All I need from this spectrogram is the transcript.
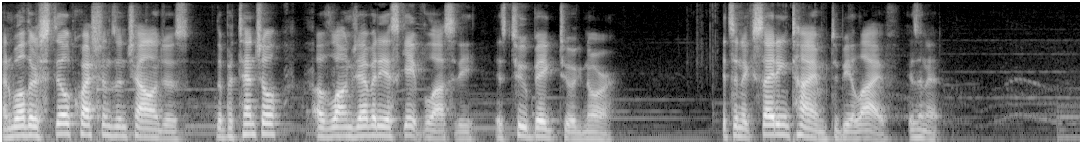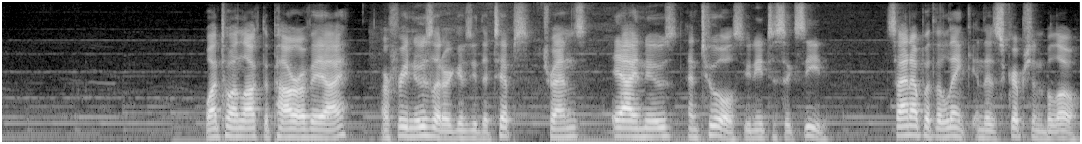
And while there's still questions and challenges, the potential of longevity escape velocity is too big to ignore. It's an exciting time to be alive, isn't it? Want to unlock the power of AI? Our free newsletter gives you the tips, trends, AI news, and tools you need to succeed. Sign up with the link in the description below.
